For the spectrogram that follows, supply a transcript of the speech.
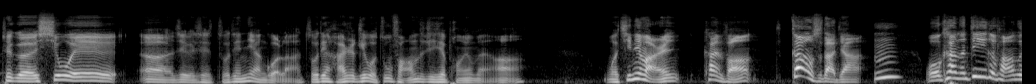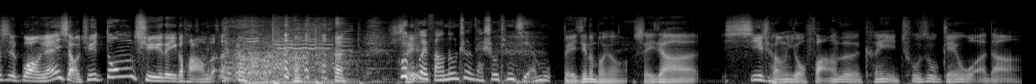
这个修为，呃，这个这昨天念过了，昨天还是给我租房子这些朋友们啊，我今天晚上看房，告诉大家，嗯，我看的第一个房子是广元小区东区的一个房子。会不会房东正在收听节目？北京的朋友，谁家西城有房子可以出租给我的，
